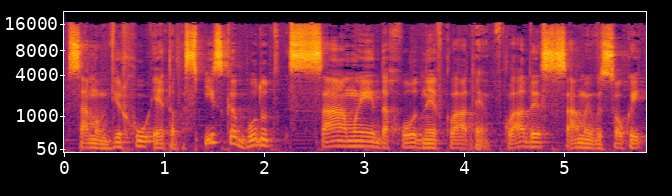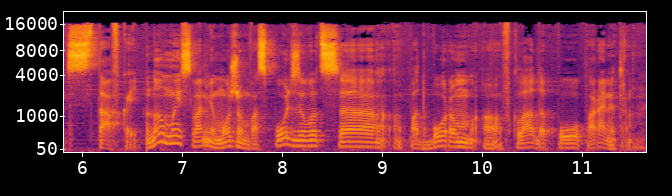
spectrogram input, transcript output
в самом верху этого списка будут самые доходные вклады. Вклады с самой высокой ставкой. Но мы с вами можем воспользоваться подбором э, вклада по параметрам.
